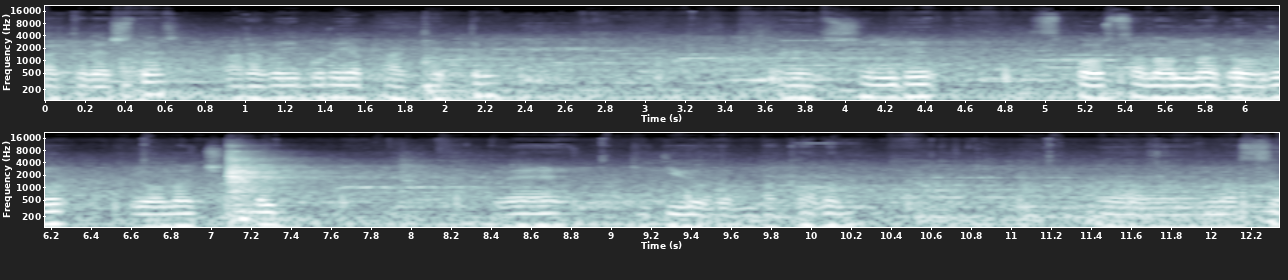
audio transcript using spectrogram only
arkadaşlar. Arabayı buraya park ettim. Evet, şimdi spor salonuna doğru yola çıktım ve gidiyorum. Bakalım nasıl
